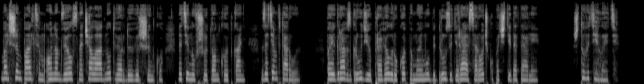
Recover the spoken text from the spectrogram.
Большим пальцем он обвел сначала одну твердую вершинку, натянувшую тонкую ткань, затем вторую. Поиграв с грудью, провел рукой по моему бедру, задирая сорочку почти до талии. «Что вы делаете?»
